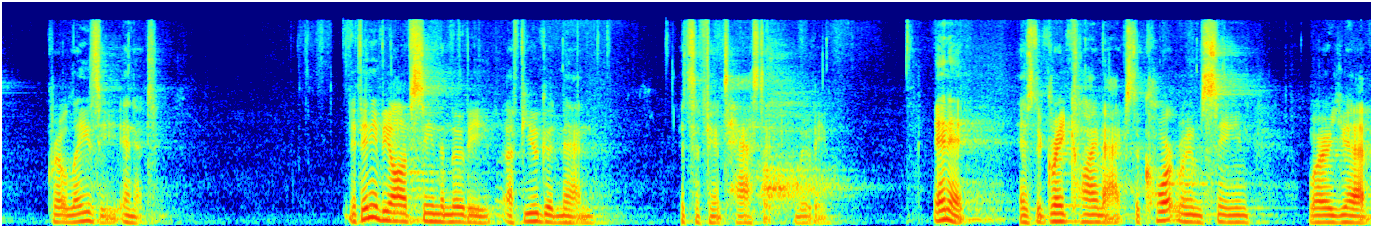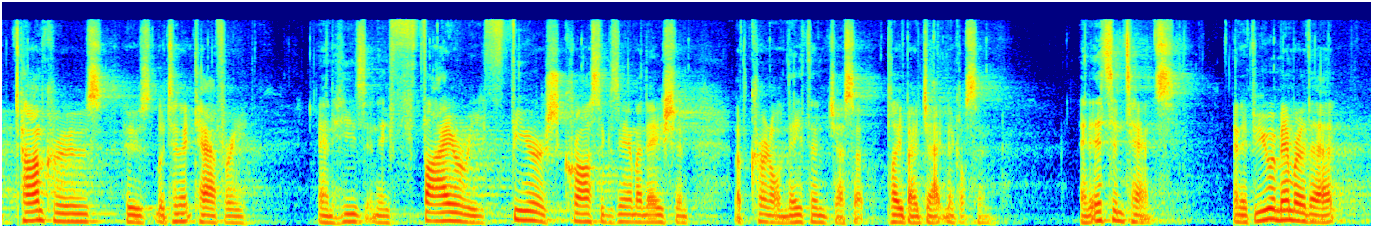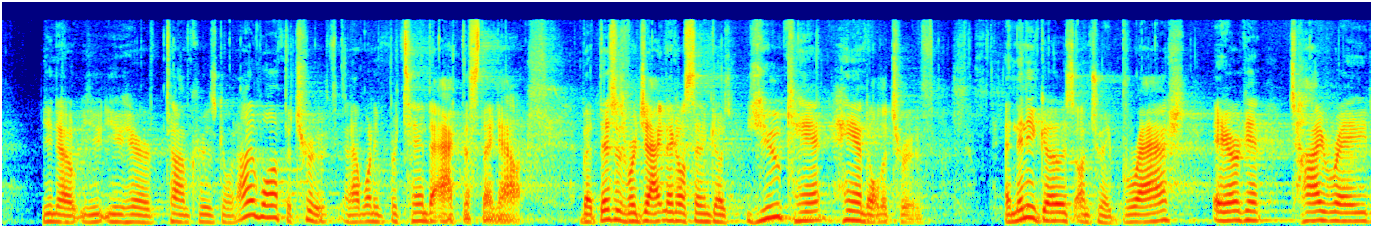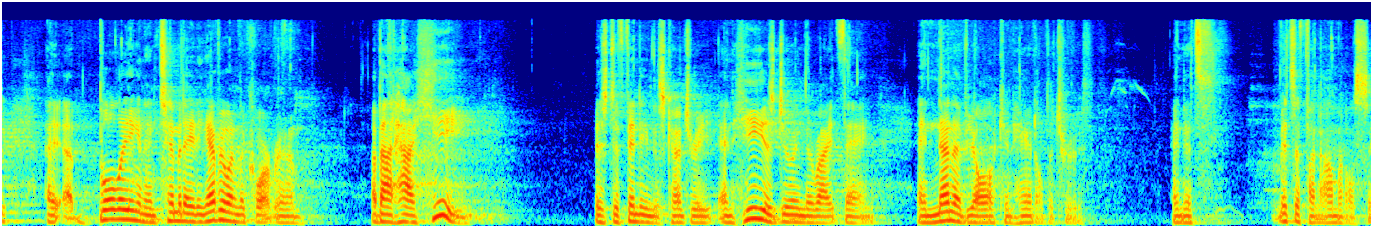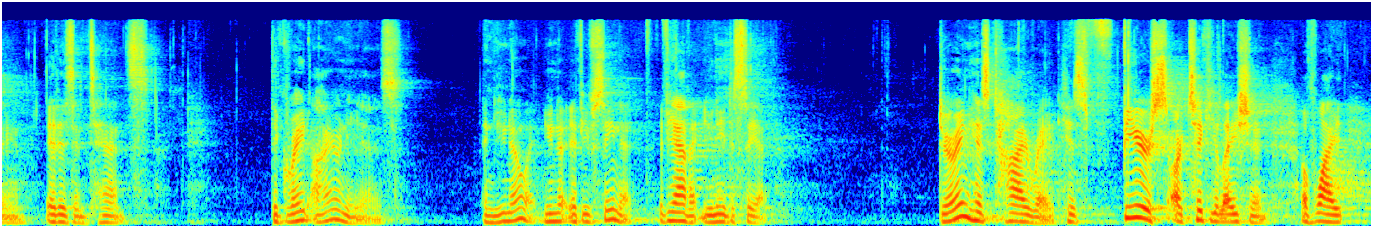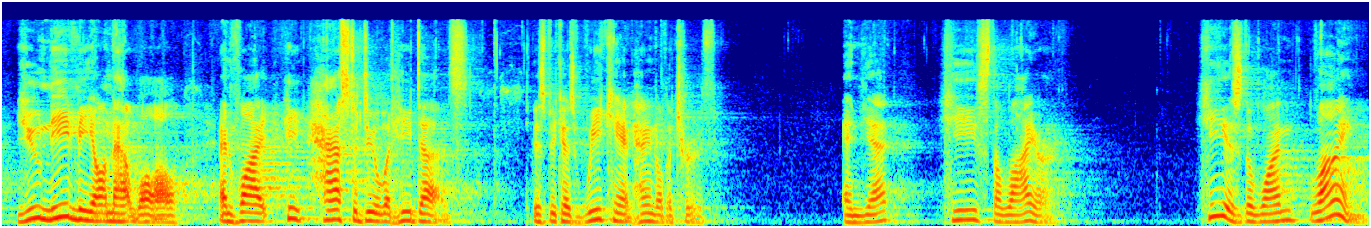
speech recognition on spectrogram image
grow lazy in it. If any of you all have seen the movie A Few Good Men, it's a fantastic movie. In it is the great climax, the courtroom scene where you have Tom Cruise, who's Lieutenant Caffrey, and he's in a fiery, fierce cross examination of Colonel Nathan Jessup, played by Jack Nicholson. And it's intense. And if you remember that, you know, you, you hear Tom Cruise going, I want the truth, and I want to pretend to act this thing out. But this is where Jack Nicholson goes, You can't handle the truth. And then he goes onto a brash, arrogant tirade, a, a bullying and intimidating everyone in the courtroom about how he is defending this country and he is doing the right thing. And none of y'all can handle the truth. And it's, it's a phenomenal scene. It is intense. The great irony is, and you know it, you know, if you've seen it, if you haven't, you need to see it. During his tirade, his fierce articulation of why you need me on that wall and why he has to do what he does is because we can't handle the truth. And yet, he's the liar. He is the one lying.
